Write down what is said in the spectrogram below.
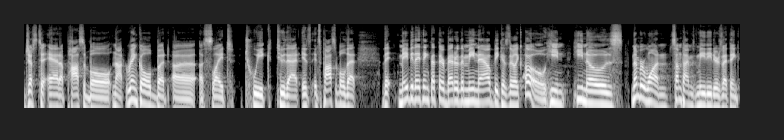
just to add a possible not wrinkle, but uh, a slight tweak to that is it's possible that. That maybe they think that they're better than me now because they're like, oh, he he knows. Number one, sometimes meat eaters, I think,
